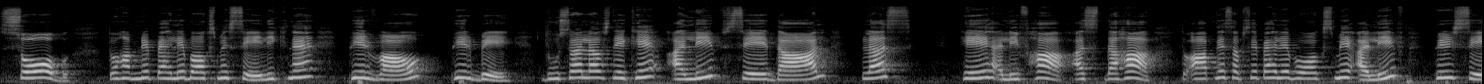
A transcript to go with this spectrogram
सोब तो हमने पहले बॉक्स में से लिखना है, फिर वाओ फिर बे दूसरा लफ्ज़ देखें अलिफ से दाल प्लस हे अलिफ हा असदहा। तो आपने सबसे पहले बॉक्स में अलिफ, फिर से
